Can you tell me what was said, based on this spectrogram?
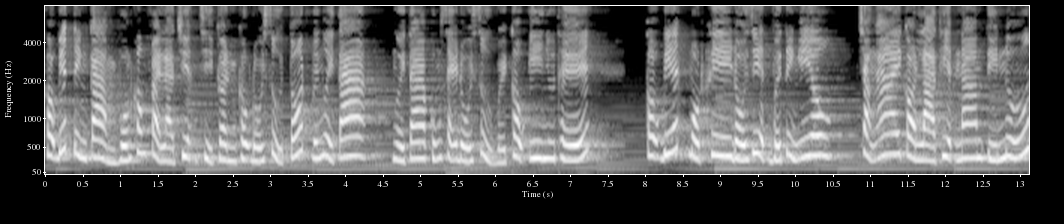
Cậu biết tình cảm vốn không phải là chuyện chỉ cần cậu đối xử tốt với người ta, người ta cũng sẽ đối xử với cậu y như thế. Cậu biết một khi đối diện với tình yêu, chẳng ai còn là thiện nam tín nữ,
